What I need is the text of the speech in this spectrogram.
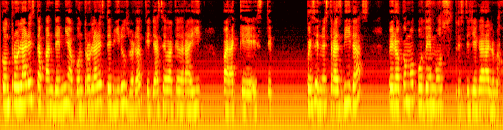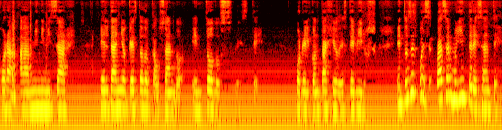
controlar esta pandemia o controlar este virus, ¿verdad? Que ya se va a quedar ahí para que, este, pues en nuestras vidas, pero cómo podemos este, llegar a lo mejor a, minimizar el daño que ha estado causando en todos este, por el contagio de este virus. Entonces, pues va a ser muy interesante.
